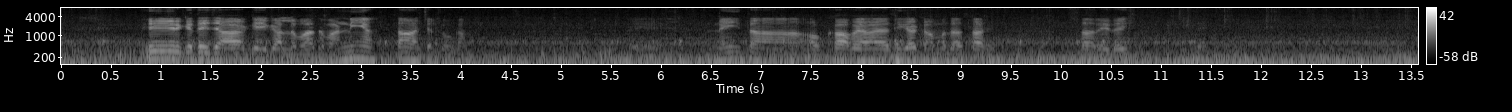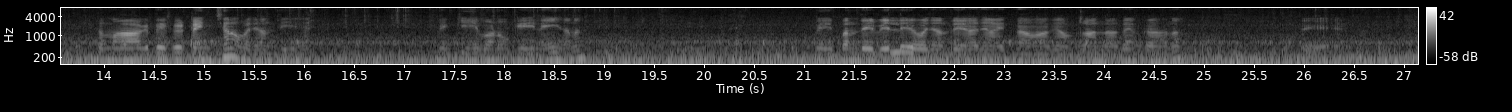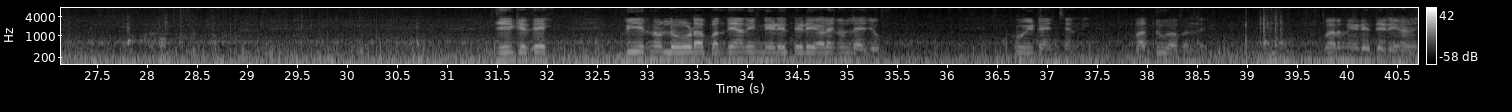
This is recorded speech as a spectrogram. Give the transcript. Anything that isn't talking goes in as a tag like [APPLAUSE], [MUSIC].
ਫੇਰ ਕਿਤੇ ਜਾ ਕੇ ਗੱਲਬਾਤ ਬਣਨੀ ਆ, ਤਾਂ ਚੱਲੂਗਾ ਤੇ ਨਹੀਂ ਤਾਂ ਔਖਾ ਹੋਇਆ ਹੋਇਆ ਸੀਗਾ ਕੰਮ ਦਾ ਸਾਰੇ ਸਾਰੇ ਦਾ ਹੀ। ਦਿਮਾਗ ਤੇ ਫਿਰ ਟੈਨਸ਼ਨ ਹੋ ਜਾਂਦੀ ਹੈ ਵੀ ਕੀ ਬਣੂ, ਕੀ ਨਹੀਂ, ਹਨਾ? ਵੀ ਬੰਦੇ ਵਿਹਲੇ ਹੋ ਜਾਂਦੇ ਆ ਜਾਂ ਇਦਾਂ ਆ ਜਾਂ ਫਲਾਨਾ ਧਮਕਾ ਹਨਾ? ਤੇ ਜੇ ਕਿਸੇ ਵੀਰ ਨੂੰ ਲੋੜ ਆ ਬੰਦਿਆਂ ਦੀ, ਨੇੜੇ ਤੇੜੇ ਵਾਲੇ ਨੂੰ ਲੈ ਜਾਓ। ਕੋਈ ਟੈਨਸ਼ਨ ਨਹੀਂ, ਵਾਧੂ ਆ ਬੰਦੇ। ਪਰ ਨੇੜੇ ਤੇੜੇ ਵਾਲੇ,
